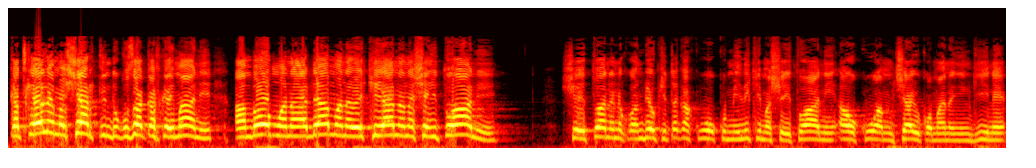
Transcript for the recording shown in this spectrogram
Katika yale masharti ndugu zako katika imani ambao mwanadamu anawekeana na sheitani sheitani anakuambia ukitaka kuwa kumiliki masheitani au kuwa mchawi kwa maana nyingine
